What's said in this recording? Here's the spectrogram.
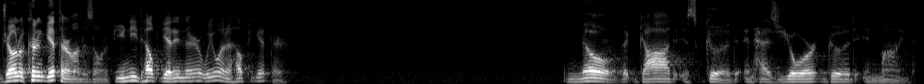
Jonah couldn't get there on his own. If you need help getting there, we want to help you get there. Know that God is good and has your good in mind.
